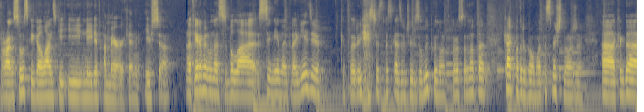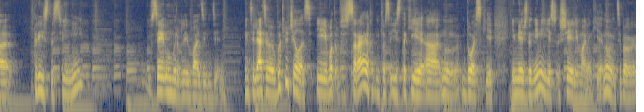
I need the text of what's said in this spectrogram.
французский, голландский и Native American. И все. На ферме у нас была семейная трагедия, которую я сейчас рассказываю через улыбку, но это просто, ну это как по-другому, это смешно же. Uh, когда 300 свиней, все умерли в один день вентиляция выключилась, и вот в сараях ну, то есть есть такие а, ну, доски, и между ними есть щели маленькие, ну, типа,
